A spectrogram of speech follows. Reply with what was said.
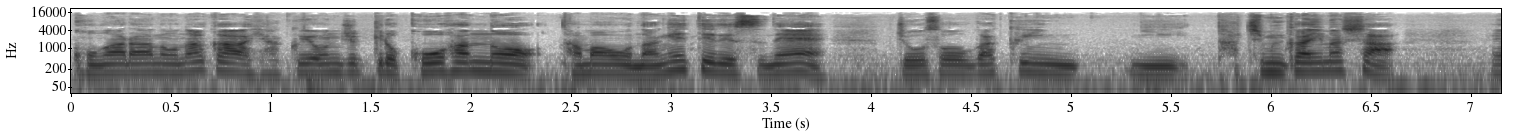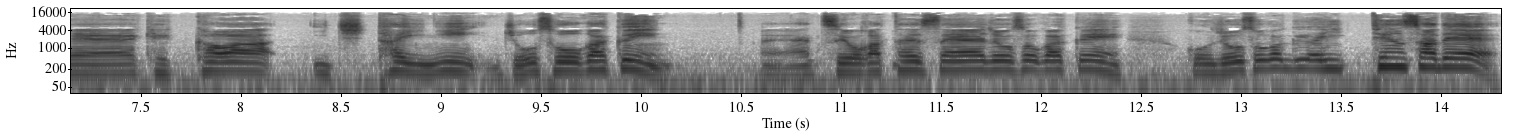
小柄の中、140キロ後半の球を投げてですね、上層学院に立ち向かいました。えー、結果は1対2、上層学院。えー、強かったですね、上層学院。この上層学院が1点差で、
